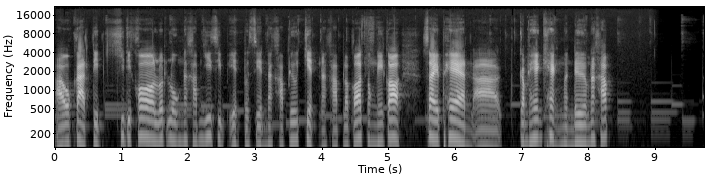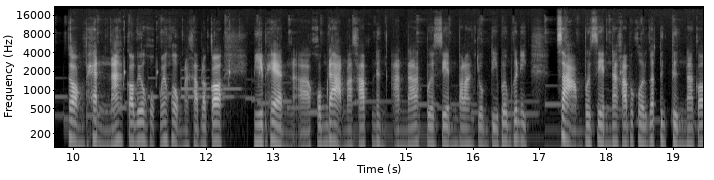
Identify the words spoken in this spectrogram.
อ่าโอกาสติดคิติคอลดลงนะครับ 21%นะครับเว7นะครับ แล้วก็ตรงนี้ก็ใส่แผ่นอ่า กำแพงแข็งเหมือนเดิมนะครับสองแผ่นนะก็เวลหกไม่หกนะครับ แล้วก็มีแผ่นคมดาบนะครับหนึ่งอันนะเปอร์เซ็นต์พลังโจมตีเพิ่มขึ้นอีก3เปอร์เซ็นต์นะครับทุกคนก็ตึงๆนะก็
